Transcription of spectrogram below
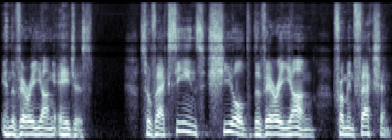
in the very young ages. So, vaccines shield the very young from infection.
